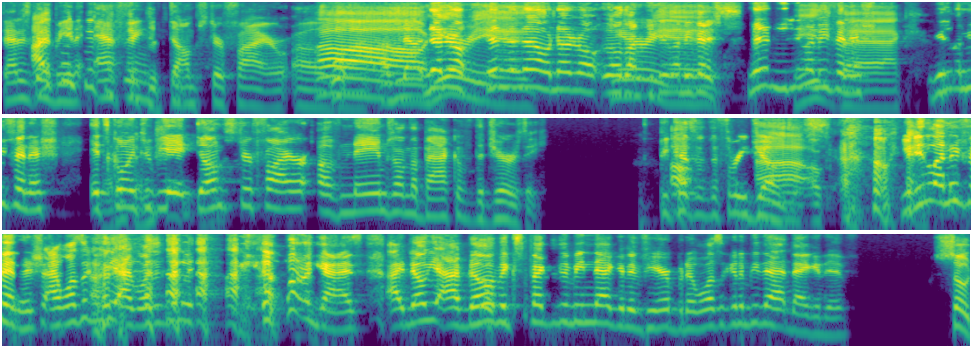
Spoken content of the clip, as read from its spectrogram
That is going to be an think this is effing dumpster fire. Uh, Oh, no, no, no, here he no, no, no, is. no, no. Hold on. You let me finish. is. No, you didn't let me finish. back. You didn't let me finish. It's Let going to be a dumpster fire of names on the back of the jersey because Oh. of the three Uh, okay. okay. You didn't let me finish. I wasn't. Gonna, I wasn't going to. Come on, guys. I know. Yeah, I know. I'm expected to be negative here, but it wasn't going to be that negative. so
